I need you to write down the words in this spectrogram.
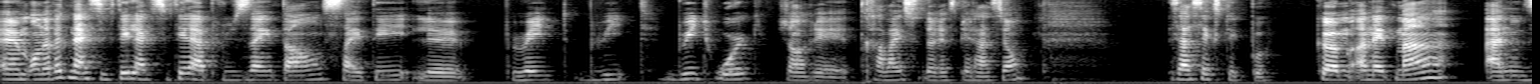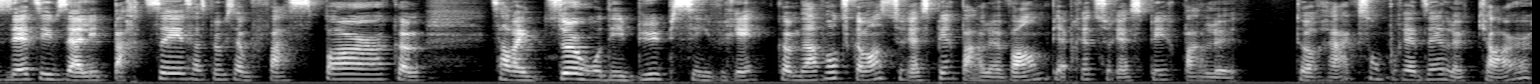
Euh, on a fait une activité, l'activité la plus intense, ça a été le breath, breath, breath work, genre euh, travail de respiration. Ça s'explique pas. Comme honnêtement, elle nous disait, tu vous allez partir, ça se peut que ça vous fasse peur, comme ça va être dur au début, puis c'est vrai. Comme dans le fond, tu commences, tu respires par le ventre, puis après tu respires par le thorax, on pourrait dire, le cœur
